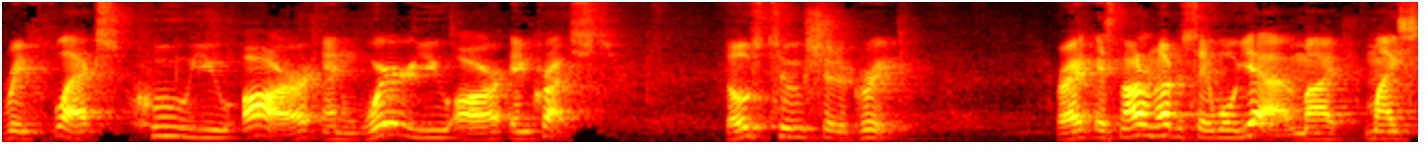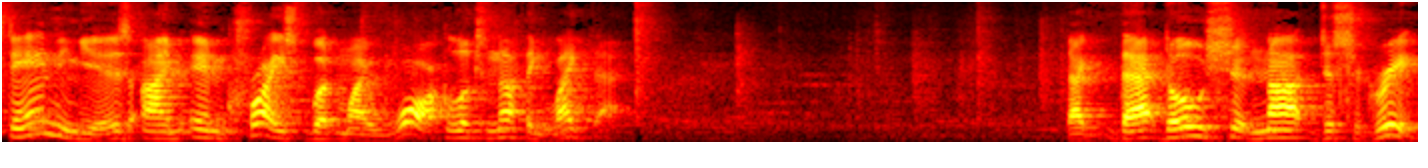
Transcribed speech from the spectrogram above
reflects who you are and where you are in Christ. Those two should agree. Right? It's not enough to say, well, yeah, my, my standing is I'm in Christ, but my walk looks nothing like that. That, that those should not disagree.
